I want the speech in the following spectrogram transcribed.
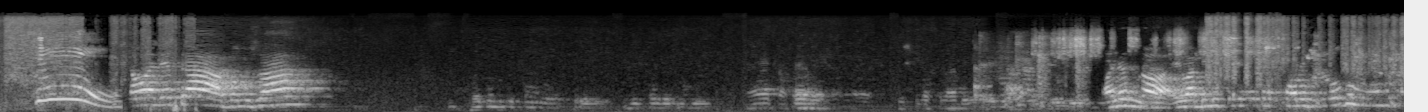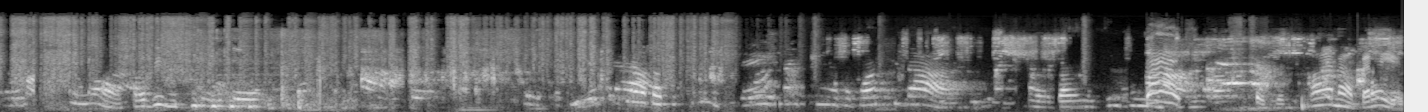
Sim. Então a letra A, vamos lá? É, então, peraí. Deixa eu falar dele. Olha só, eu habilitei o microfone de todo mundo. Não, tá ouvindo? 6 mais 5, quanto que dá? 10. Ah, não, peraí.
